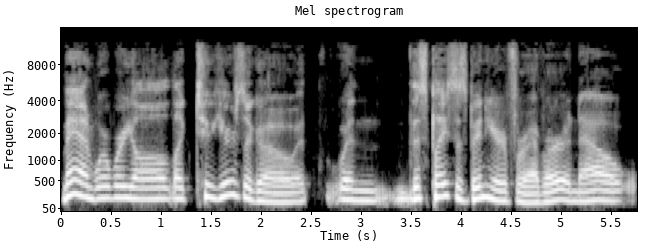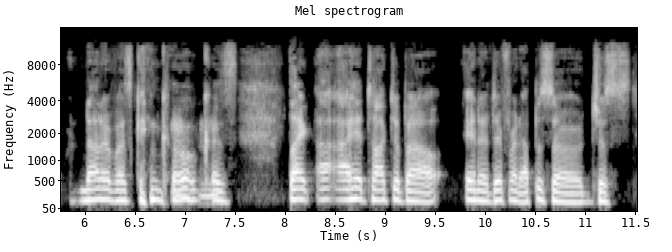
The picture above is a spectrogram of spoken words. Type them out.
man, where were y'all like two years ago when this place has been here forever, and now none of us can go because, mm-hmm. like, I, I had talked about in a different episode, just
